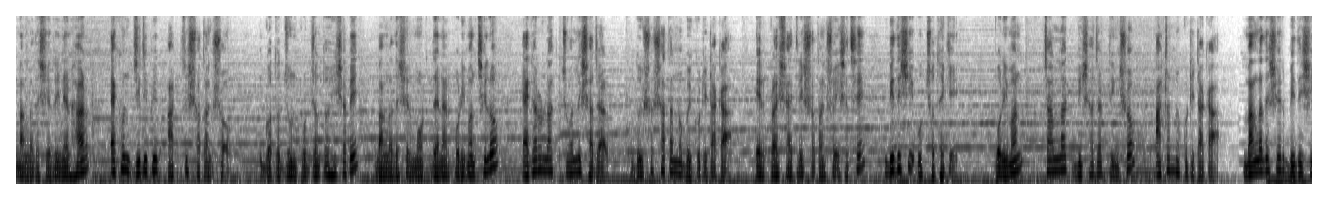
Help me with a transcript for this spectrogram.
বাংলাদেশের ঋণের হার এখন জিডিপির আটত্রিশ শতাংশ। গত জুন পর্যন্ত হিসাবে বাংলাদেশের মোট দেনার পরিমাণ ছিল এগারো লাখ চুয়াল্লিশ হাজার দুইশো সাতানব্বই কোটি টাকা। এর প্রায় সাঁত্রিশ শতাংশ এসেছে বিদেশি উৎস থেকে। পরিমাণ চার লাখ বিশ হাজার তিনশো আটান্ন কোটি টাকা। বাংলাদেশের বিদেশি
